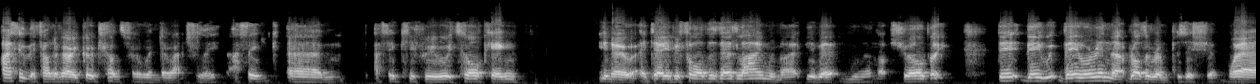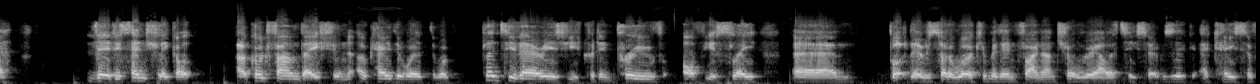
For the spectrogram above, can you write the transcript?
I think they've had a very good transfer window. Actually, I think um, I think if we were talking, you know, a day before the deadline, we might be a bit I'm not sure, but they they they were in that Rotherham position where they'd essentially got a good foundation. Okay, there were there were plenty of areas you could improve, obviously, um, but they were sort of working within financial reality. So it was a, a case of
